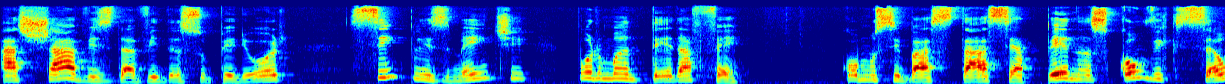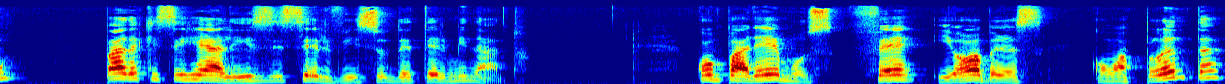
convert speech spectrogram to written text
as chaves da vida superior simplesmente por manter a fé, como se bastasse apenas convicção para que se realize serviço determinado. Comparemos fé e obras com a planta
